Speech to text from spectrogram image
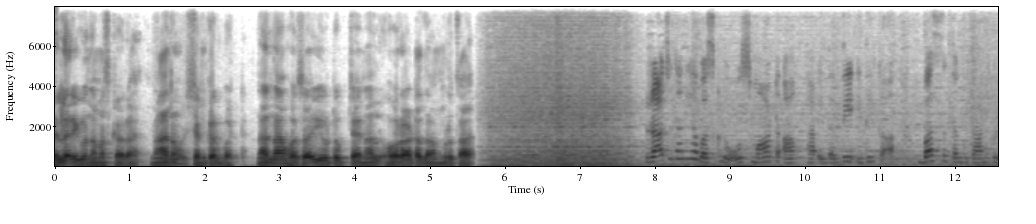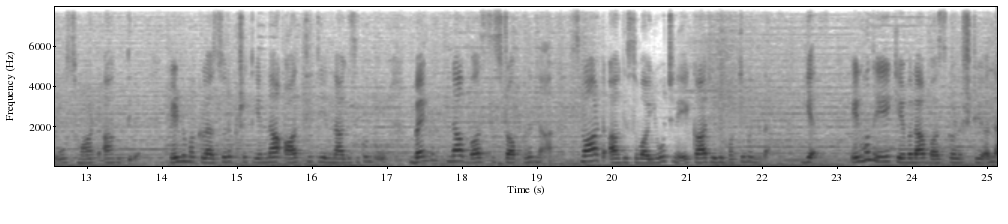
ಎಲ್ಲರಿಗೂ ನಮಸ್ಕಾರ. ನಾನು ಶಂಕರ್ ಭಟ್. ನನ್ನ ಹೊಸ ಯೂಟ್ಯೂಬ್ ಚಾನಲ್ ಹೋರಾಟದ ಅಮೃತ. ರಾಜಧಾನಿಯ ಬಸ್ಗಳು ಸ್ಮಾರ್ಟ್ ಆಗ್ತಾ ಇದ್ದಂತೆ ಇದೀಗ ಬಸ್ ತಂಗುದಾಣಗಳು ಸ್ಮಾರ್ಟ್ ಆಗುತ್ತಿವೆ ಹೆಣ್ಣು ಮಕ್ಕಳ ಸುರಕ್ಷತೆಯನ್ನ ಆದ್ಯತೆಯನ್ನಾಗಿಸಿಕೊಂಡು ಬೆಂಗಳೂರಿನ ಬಸ್ ಸ್ಟಾಪ್ಗಳನ್ನು ಸ್ಮಾರ್ಟ್ ಆಗಿಸುವ ಯೋಜನೆ ಕಾರ್ಯರೂಪಕ್ಕೆ ಬಂದಿದೆ. ಎಸ್. ಇನ್ಮುಂದೆ ಕೇವಲ ಬಸ್ಗಳಷ್ಟೇ ಅಲ್ಲ,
